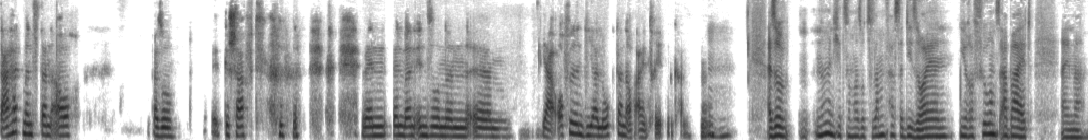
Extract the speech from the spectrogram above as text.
da hat man es dann auch, also geschafft, wenn, wenn man in so einen ähm, ja, offenen Dialog dann auch eintreten kann. Ne? Mhm. Also, ne, wenn ich jetzt nochmal so zusammenfasse, die Säulen ihrer Führungsarbeit, einmal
